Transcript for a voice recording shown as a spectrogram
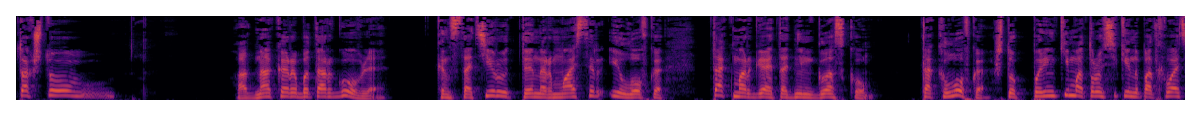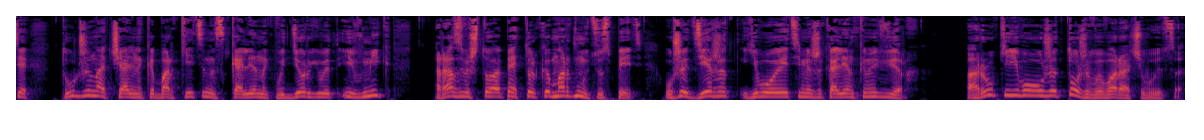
так что Однако работорговля, констатирует тенор-мастер и ловко, так моргает одним глазком. Так ловко, что пареньки-матросики на подхвате тут же начальника Баркетины с коленок выдергивают и вмиг, разве что опять только моргнуть успеть, уже держат его этими же коленками вверх. А руки его уже тоже выворачиваются,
